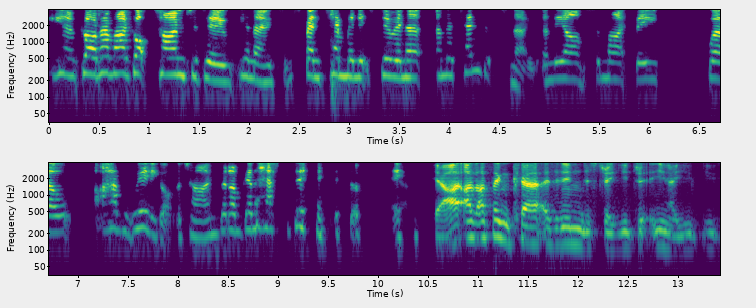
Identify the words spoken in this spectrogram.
you know, God, have I got time to do, you know, to spend 10 minutes doing a, an attendance note? And the answer might be, well, I haven't really got the time, but I'm going to have to do it. Sort of thing. Yeah, I, I think uh, as an industry, you you know, you, you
